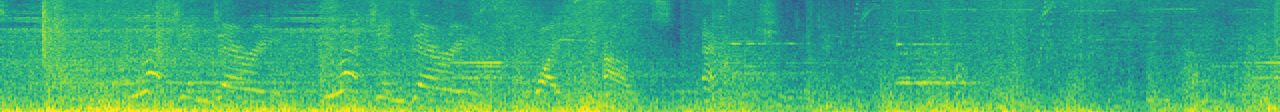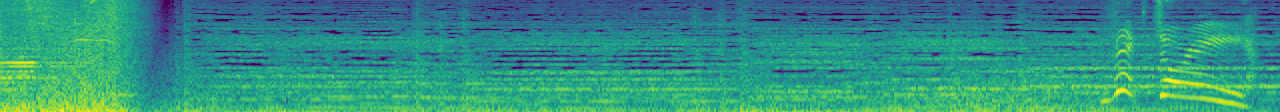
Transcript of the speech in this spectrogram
Legendary! Legendary! Wiped out. Executed. Victory!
